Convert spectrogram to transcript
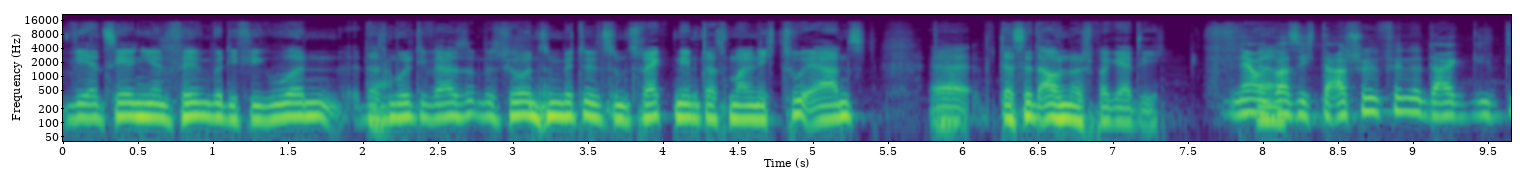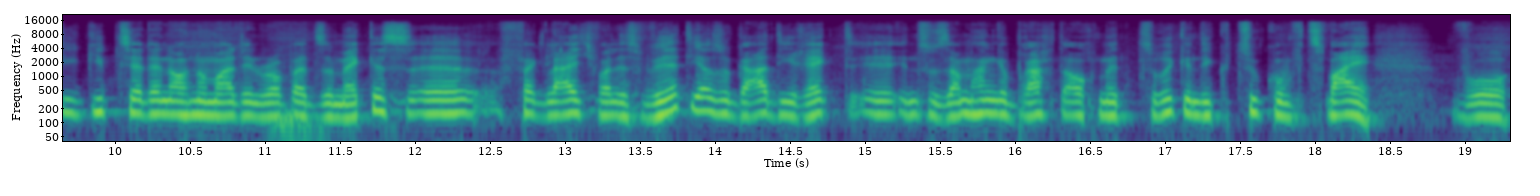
wir erzählen hier einen Film über die Figuren, das ja. Multiversum ist für uns ein Mittel zum Zweck, nehmt das mal nicht zu ernst. Äh, das sind auch nur Spaghetti. Ja, und ja. was ich da schön finde, da gibt es ja dann auch nochmal den Robert Zemeckis-Vergleich, äh, weil es wird ja sogar direkt äh, in Zusammenhang gebracht, auch mit Zurück in die Zukunft 2, wo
